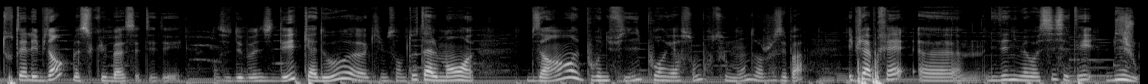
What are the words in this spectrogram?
tout allait bien, parce que bah, c'était des, des, bonnes idées, de cadeaux, euh, qui me semblent totalement bien pour une fille, pour un garçon, pour tout le monde, je sais pas. Et puis après, l'idée numéro 6, c'était bijoux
